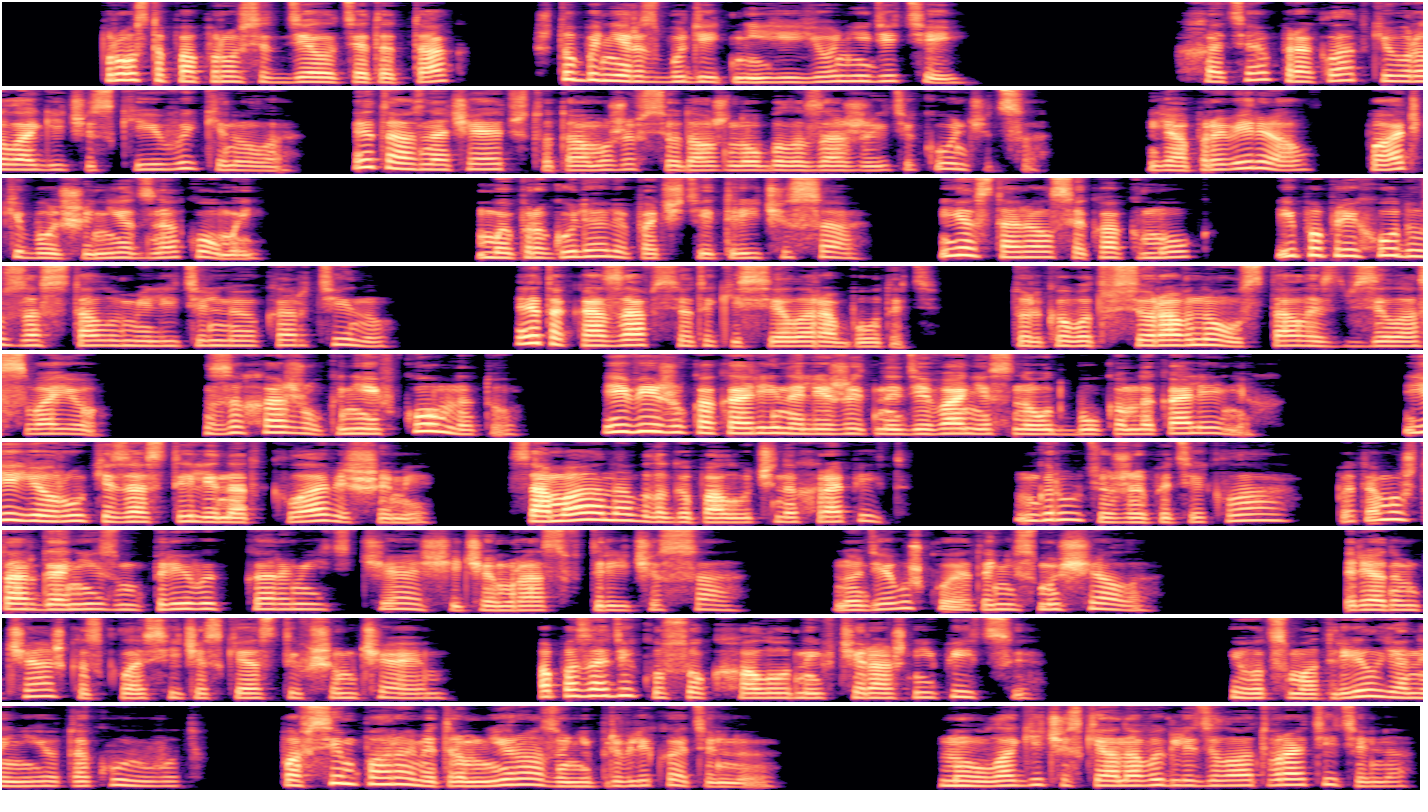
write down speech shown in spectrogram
Просто попросит делать это так, чтобы не разбудить ни ее, ни детей. Хотя прокладки урологические выкинула. Это означает, что там уже все должно было зажить и кончиться. Я проверял. Пачки больше нет знакомой. Мы прогуляли почти три часа. Я старался как мог и по приходу застал умилительную картину. Эта коза все-таки села работать. Только вот все равно усталость взяла свое. Захожу к ней в комнату и вижу, как Арина лежит на диване с ноутбуком на коленях. Ее руки застыли над клавишами, сама она благополучно храпит. Грудь уже потекла, потому что организм привык кормить чаще, чем раз в три часа. Но девушку это не смущало. Рядом чашка с классически остывшим чаем, а позади кусок холодной вчерашней пиццы. И вот смотрел я на нее такую вот, по всем параметрам ни разу не привлекательную. Ну, логически она выглядела отвратительно,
